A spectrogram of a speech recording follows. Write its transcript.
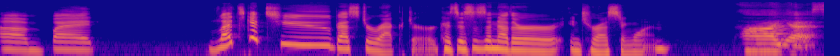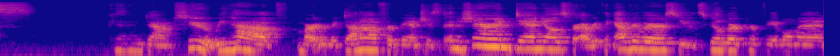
Um but let's get to best director because this is another interesting one Ah, yes. Getting down to we have Martin McDonagh for Banshees of Inisherin, Daniels for Everything Everywhere, Steven Spielberg for Fabelman,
